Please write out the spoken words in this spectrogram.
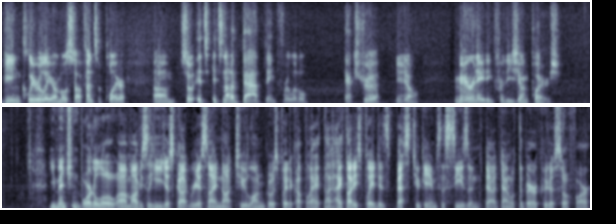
being clearly our most offensive player. Um, so it's it's not a bad thing for a little extra, you know, marinating for these young players. You mentioned Bordeleau. Um, obviously, he just got reassigned not too long ago. He's played a couple. I, I thought he's played his best two games this season uh, down with the Barracuda so far.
